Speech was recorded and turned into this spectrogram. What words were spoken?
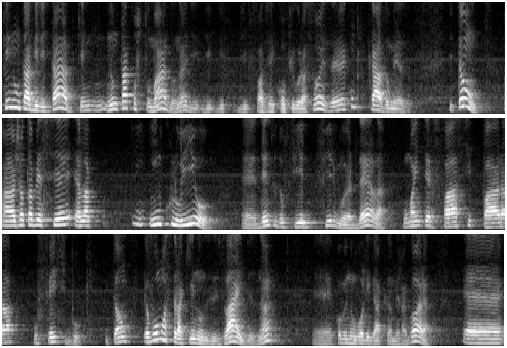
quem não está habilitado, quem não está acostumado né, de, de, de, fazer configurações, é complicado mesmo. Então, a JVC, ela incluiu é, dentro do fir firmware dela uma interface para o Facebook. Então, eu vou mostrar aqui nos slides, né? É, como eu não vou ligar a câmera agora, é,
